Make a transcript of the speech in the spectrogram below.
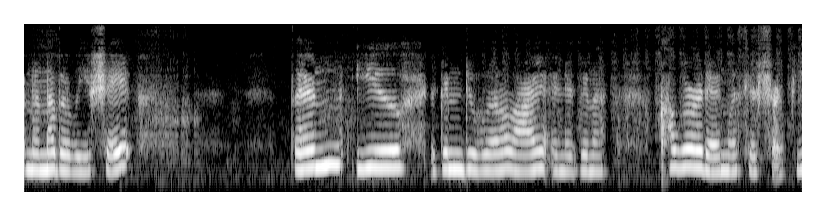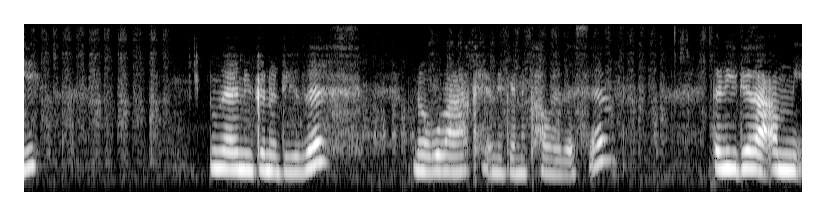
and another leaf shape. Then you are going to do a little line and you're going to color it in with your Sharpie. And then you're going to do this, no black, and you're going to color this in. Then you do that on the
